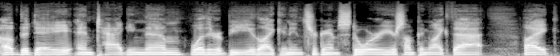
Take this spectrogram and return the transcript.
of the day and tagging them, whether it be like an Instagram story or something like that. Like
